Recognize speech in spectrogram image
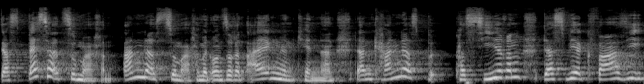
das besser zu machen, anders zu machen mit unseren eigenen Kindern, dann kann das passieren, dass wir quasi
